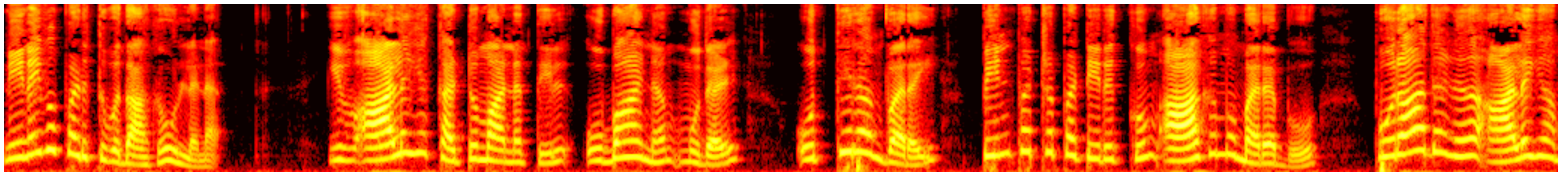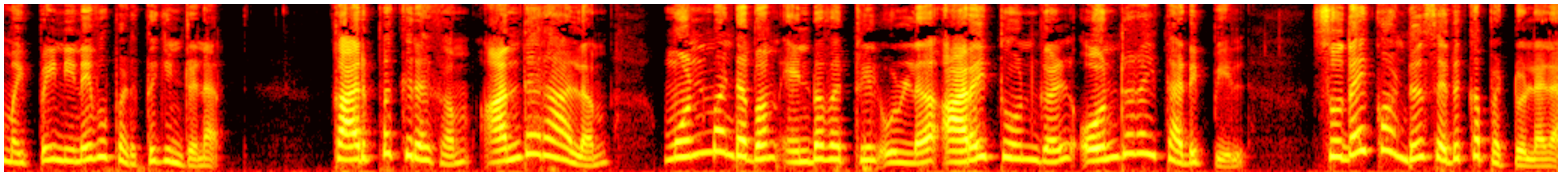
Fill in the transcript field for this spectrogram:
நினைவுபடுத்துவதாக உள்ளன. இவ் ஆலய கட்டுமானத்தில் உபானம் முதல் உத்திரம் வரை பின்பற்றப்பட்டிருக்கும் ஆகம மரபு புராதன ஆலய அமைப்பை நினைவுபடுத்துகின்றன. கற்பகிரகம் அந்தராளம் முன்மண்டபம் என்பவற்றில் உள்ள அரைத்தூண்கள் ஒன்றரை தடிப்பில் சுதை கொண்டு செதுக்கப்பட்டுள்ளன.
